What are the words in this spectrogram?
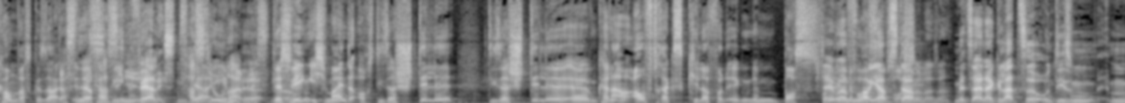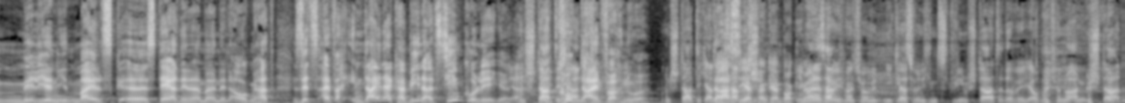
kaum was gesagt. Das sind in der ja fast die Kabine. gefährlichsten. Fast Ja, die eben. unheimlichsten. ne? Deswegen, ich meinte auch, dieser stille, dieser stille, ähm, keine Ahnung, Auftragskiller von irgendeinem Boss. Stell dir von mal vor, Japstam so. mit seiner Glatze und diesem Million Miles äh, Stare, den er immer in den Augen hat, sitzt einfach in deiner Kabine als Teamkollege Ja. Und und dich guckt an. einfach nur. Und starte ich an. Da Das hast hab du ja ich- schon keinen Bock Ich mehr. meine, das habe ich manchmal mit Niklas, wenn ich einen Stream starte, da werde ich auch manchmal nur angestarrt.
